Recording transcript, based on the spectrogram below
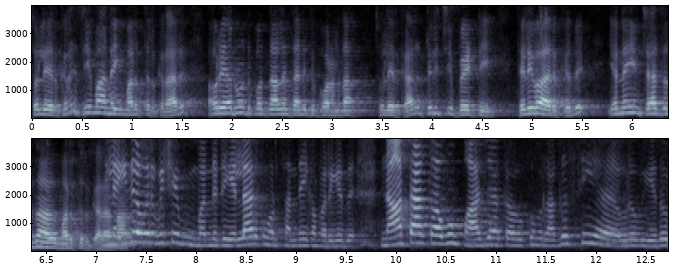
சொல்லியிருக்கிறேன். சீமான் இன்னைக்கு மறுத்திருக்கிறாரு. அவர் இரநூத்தி பத்து நாளையும் தனித்து போறேன்னு தான் சொல்லியிருக்காரு. திருச்சி பேட்டி தெளிவாக இருக்குது. என்னையும் சேர்த்து தான் அது மறுத்திருக்காரு. இதுல ஒரு விஷயம் வந்துட்டு எல்லாருக்கும் ஒரு சந்தேகம் வருகிறது. நாத்தாக்காவும் பாஜகவுக்கும் ரகசிய உறவு ஏதோ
